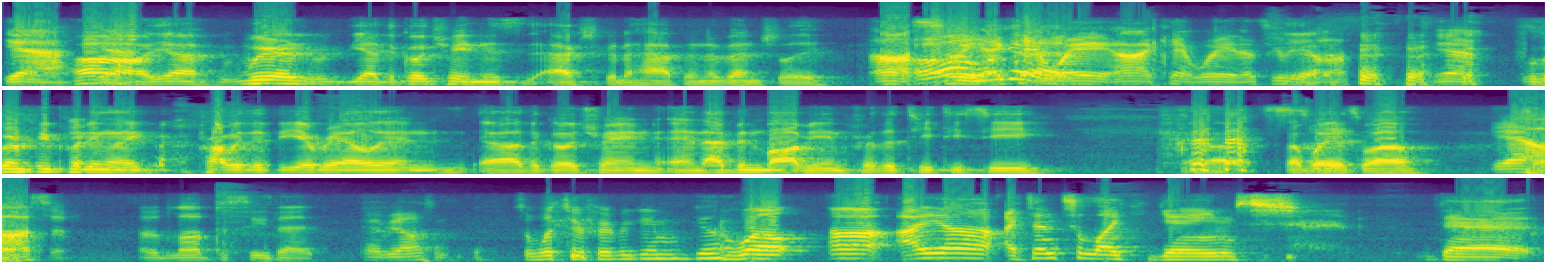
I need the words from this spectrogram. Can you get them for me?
Yeah. Oh, yeah. yeah. We're yeah. The Go Train is actually going to happen eventually. Oh, Oh, sweet! I can't that. wait. Oh, I can't wait. That's gonna be awesome. Yeah. We're going to be putting like probably the Via Rail in uh, the Go Train, and I've been lobbying for the TTC uh, subway as well. Yeah. So- Awesome. I would love to see that. That'd be awesome. So, what's your favorite game, Gil? Well, uh, I uh, I tend to like games that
